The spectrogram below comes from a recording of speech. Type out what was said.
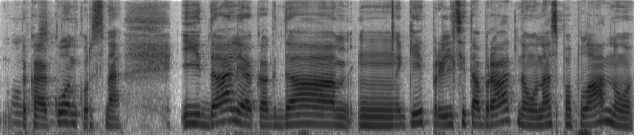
Конкурс. такая конкурсная. И далее, когда Кейт прилетит обратно, у нас по плану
